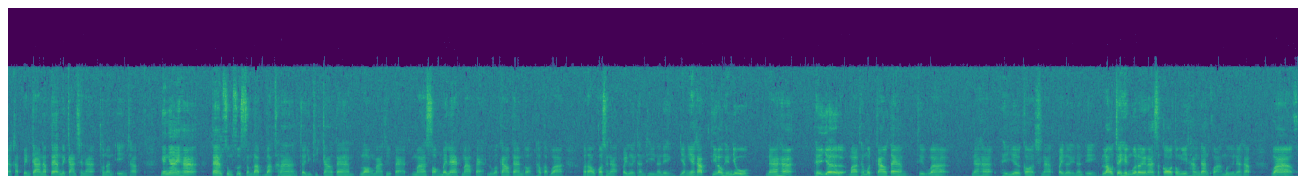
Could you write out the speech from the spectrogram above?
นะครับเป็นการนับแต้มในการชนะเท่านั้นเองครับ ง่ายๆฮะ แต้มสูงสุดสำหรับบาคาร่าจะอยู่ที่ 9 แต้มรองมาคือ 8 มา 2 ใบแรกมา 8 หรือว่า 9 แต้มก่อน เท่ากับว่าเราก็ชนะไปเลยทันทีนั่นเอง อย่างนี้ครับที่เราเห็นอยู่นะฮะเพลเยอร์มาทั้งหมด 9 แต้ม ถือว่านะฮะเพลเยอร์ก็ชนะไปเลยนั่นเอง เราจะเห็นหมดเลยนะสกอร์ตรงนี้ทางด้านขวามือนะครับ ว่าค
